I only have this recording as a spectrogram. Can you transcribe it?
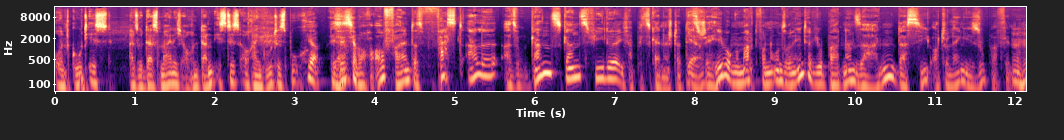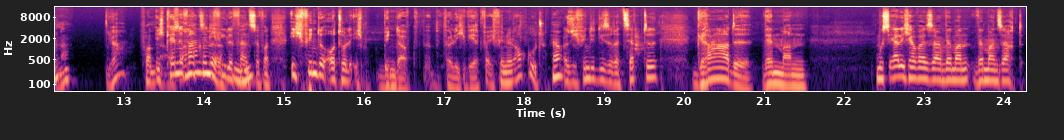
Und gut ist, also das meine ich auch. Und dann ist es auch ein gutes Buch. Ja, es ist aber auch auffallend, dass fast alle, also ganz, ganz viele, ich habe jetzt keine statistische Ja. Erhebung gemacht, von unseren Interviewpartnern sagen, dass sie Otto Lengi super finden. Ne? Ja, Von- ich kenne wahnsinnig Couleur. viele Fans davon. Ich finde Otto, ich bin da völlig wertvoll, ich finde ihn auch gut. Ja. Also ich finde diese Rezepte, gerade wenn man, muss ehrlicherweise sagen, wenn man, wenn man sagt,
